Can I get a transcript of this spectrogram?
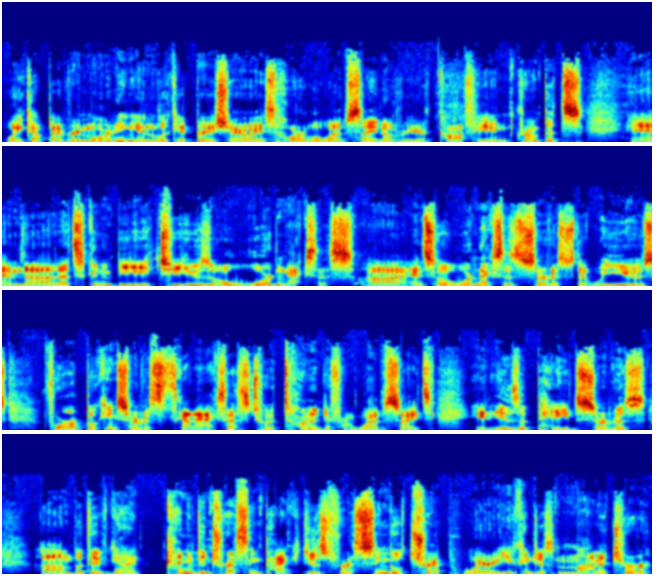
wake up every morning and look at British Airways' horrible website over your coffee and crumpets. And uh, that's going to be to use Award Nexus. Uh, and so Award Nexus is a service that we use for our booking service. It's got access to a ton of different websites. It is a paid service, um, but they've got kind of interesting packages for a single trip where you can just monitor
